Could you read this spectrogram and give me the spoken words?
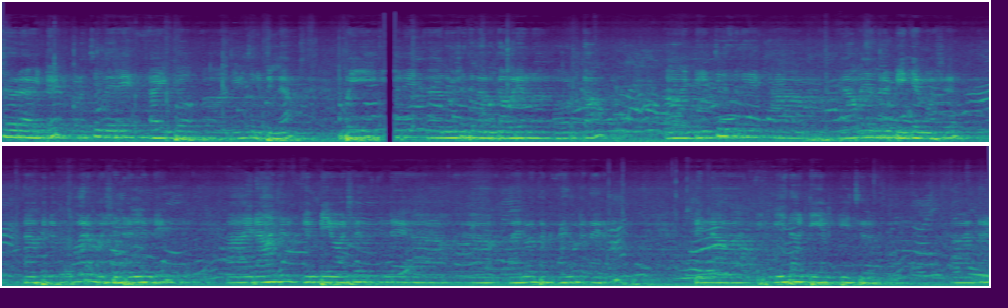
മരിച്ചവരായിട്ട് കുറച്ച് പേര് ഇപ്പോൾ ജീവിച്ചിരിപ്പില്ല. അപ്പോൾ ഈ നിമിഷത്തിൽ നമുക്ക് അവരെ ഒന്ന് ഓർക്കാം. ടീച്ചേഴ്സിൽ രാമചന്ദ്രൻ പി കെ മാഷ് പിന്നെ കുമാര മാഷ് ഡ്രില്ലിന്റെ രാജൻ എം പി മാഷ് എന്റെ അയൽവക്കത്തായിരുന്നു. പിന്നെ ഗീത ടി എം ടീച്ചർ. അത്ര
